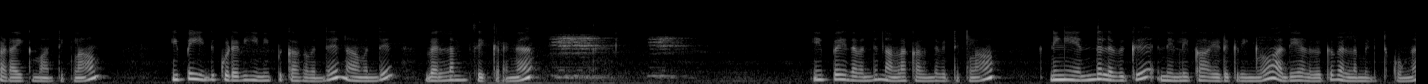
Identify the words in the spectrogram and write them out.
கடாய்க்கு மாற்றிக்கலாம் இப்போ இது கூடவே இனிப்புக்காக வந்து நான் வந்து வெல்லம் சேர்க்குறேங்க. இப்போ இதை வந்து நல்லா கலந்து விட்டுக்கலாம். நீங்கள் எந்த அளவுக்கு நெல்லிக்காய் எடுக்கிறீங்களோ அதே அளவுக்கு வெல்லம் எடுத்துக்கோங்க.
